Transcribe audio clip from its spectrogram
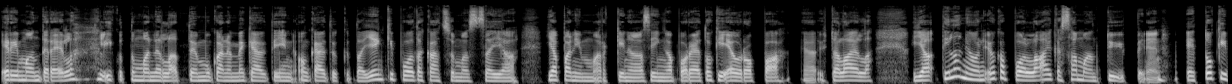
eri mantereilla, liikuttu mannerlaattojen mukana. Me käytiin, on käyty tota Jenkkipuolta katsomassa ja Japanin markkinaa, Singapore ja toki Eurooppaa yhtä lailla. Ja tilanne on joka puolella aika samantyyppinen. Et toki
